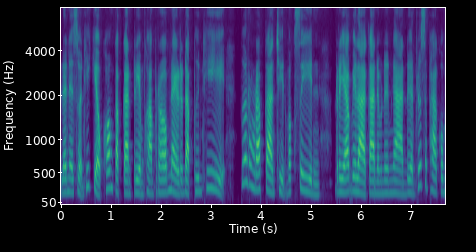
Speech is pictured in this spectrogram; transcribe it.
และในส่วนที่เกี่ยวข้องกับการเตรียมความพร้อมในระดับพื้นที่ เพื่อรองรับการฉีดวัคซีน ระยะเวลาการดำเนินงานเดือนพฤษภาคม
